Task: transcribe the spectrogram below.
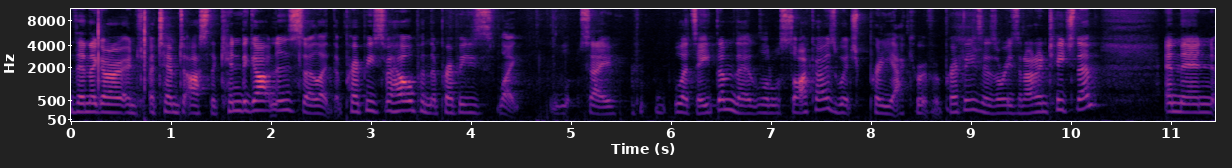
then they go and attempt to ask the kindergartners, so like the preppies for help, and the preppies like say, "Let's eat them." They're little psychos, which pretty accurate for preppies. There's a reason I don't teach them. And then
